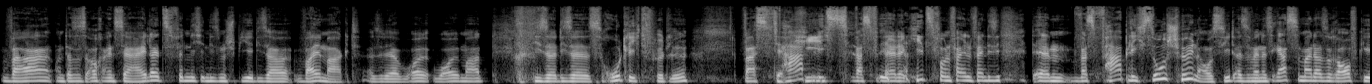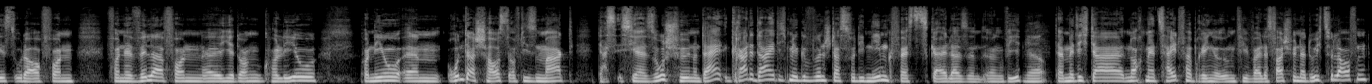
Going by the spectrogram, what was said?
war, und das ist auch eins der Highlights, finde ich, in diesem Spiel, dieser Wallmarkt, also der Wall Walmart, dieser, dieses Rotlichtviertel, was farblich, Kiez. was, ja, der Kiez von Final Fantasy, ähm, was farblich so schön aussieht, also wenn du das erste Mal da so raufgehst oder auch von, von der Villa von äh, hier Don Corleo, Corneo, ähm, runterschaust auf diesen Markt, das ist ja so schön. Und da, gerade da hätte ich mir gewünscht, dass so die Nebenquests geiler sind irgendwie, Ja. damit ich da noch mehr Zeit verbringe irgendwie, weil das war schön da durchzulaufen.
